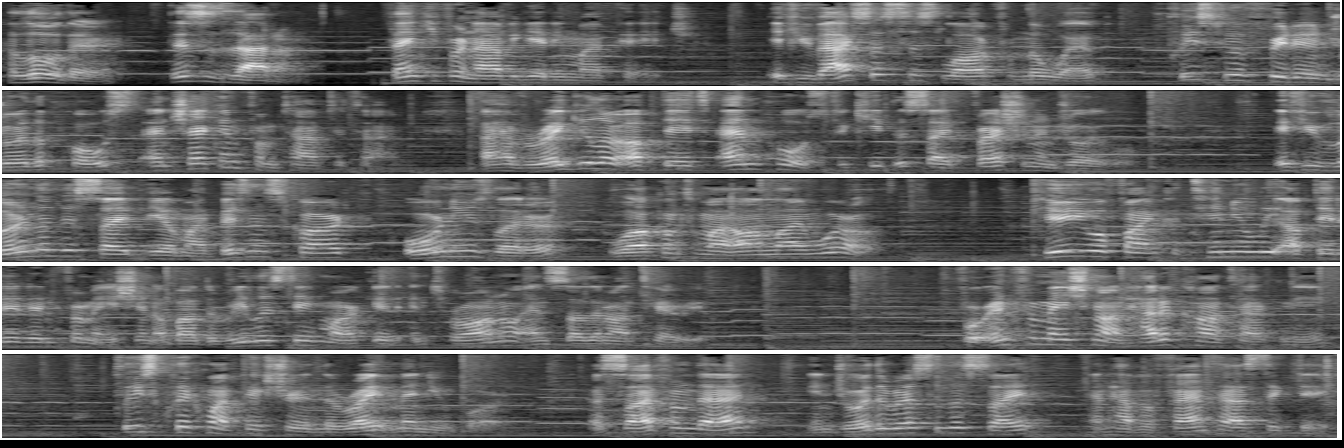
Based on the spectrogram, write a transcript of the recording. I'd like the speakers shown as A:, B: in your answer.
A: Hello there, this is Adam. Thank you for navigating my page. If you've accessed this log from the web, please feel free to enjoy the posts and check in from time to time. I have regular updates and posts to keep the site fresh and enjoyable. If you've learned of this site via my business card or newsletter, welcome to my online world. Here you will find continually updated information about the real estate market in Toronto and Southern Ontario. For information on how to contact me, please click my picture in the right menu bar. Aside from that, enjoy the rest of the site and have a fantastic day.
